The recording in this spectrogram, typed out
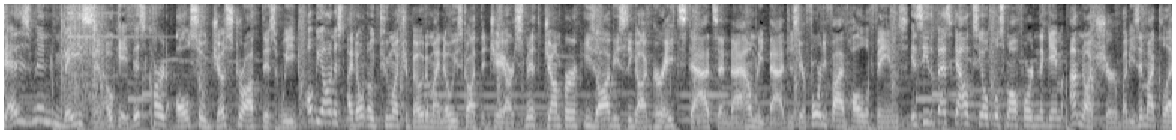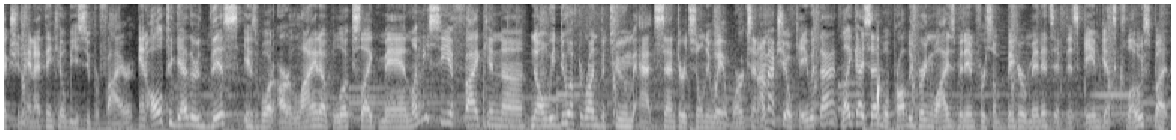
Desmond Mason. Okay, this card also just dropped this week. I'll be honest, I don't know too much about him. I know he's got the J.R. Smith jumper. He's obviously got great stats and uh, how many badges here? 45 Hall of Fames. Is he the best Galaxy Opal small forward in the game? I'm not sure, but he's in my collection and I think he'll be super fire. And altogether, this is what our lineup looks like, man. Let me see if I can, uh, no, we do have to run Batum at center. It's the only way it works. And I'm actually okay with that. Like I said, we'll probably bring Wiseman in for some bigger minutes if this game gets close, but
